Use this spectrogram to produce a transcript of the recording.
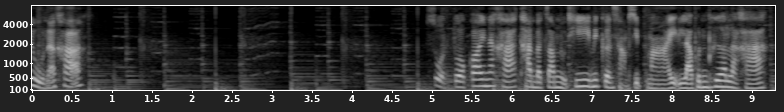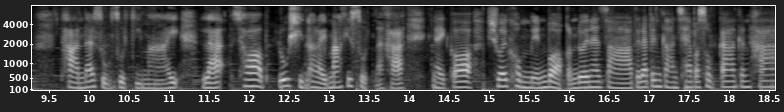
อยู่นะคะ ส่วนตัวก้อยนะคะ ทานประจำอยู่ที่ไม่เกิน 30 ไม้ แล้วเพื่อนๆล่ะคะ ทานได้สูงสุดกี่ไม้ และชอบลูกชิ้นอะไรมากที่สุดนะคะไงก็ช่วยคอมเมนต์บอกกันด้วยนะจ๊ะจะได้เป็นการแชร์ประสบการณ์กันค่ะ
